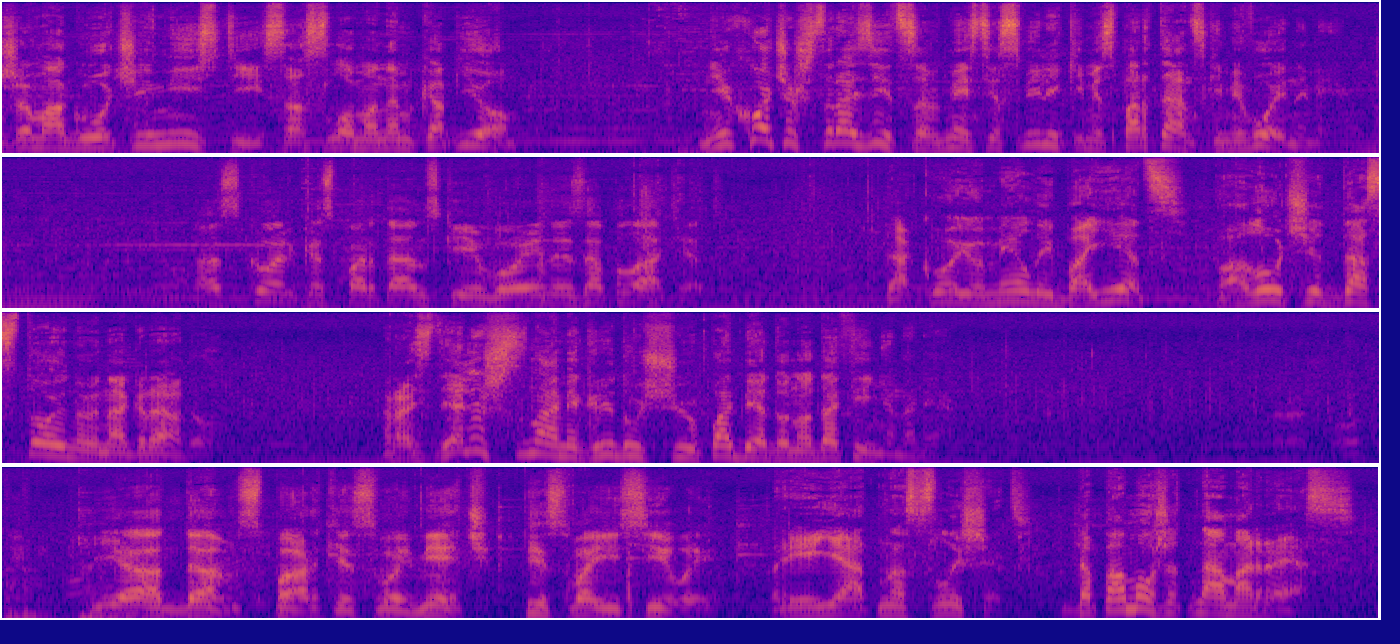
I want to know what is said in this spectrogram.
Же могучий Мистий со сломанным копьем. Не хочешь сразиться вместе с великими спартанскими воинами? А сколько спартанские воины заплатят? Такой умелый боец получит достойную награду. Разделишь с нами грядущую победу над афининами? Я отдам Спарте свой меч и свои силы. Приятно слышать. Да поможет нам Арес.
